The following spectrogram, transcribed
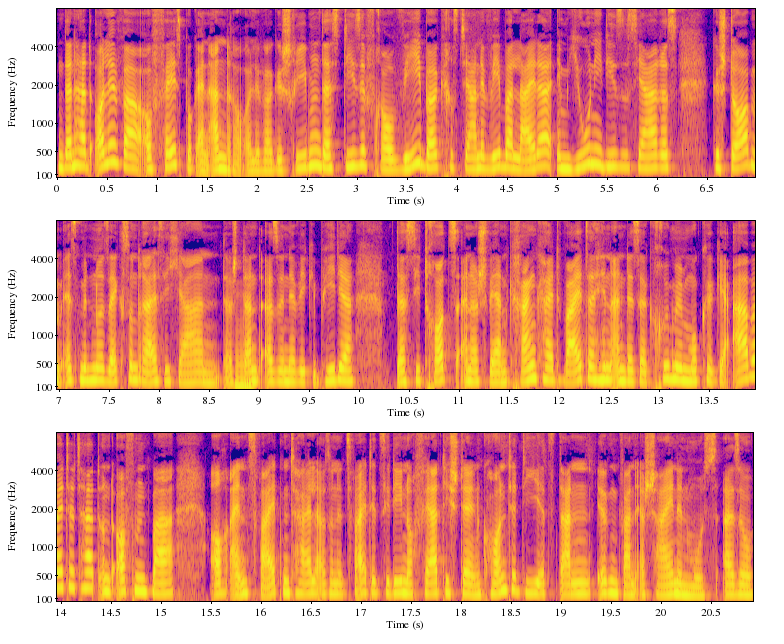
Und dann hat Oliver auf Facebook, ein anderer Oliver, geschrieben, dass diese Frau Weber, Christiane Weber, leider im Juni dieses Jahres gestorben ist mit nur 36 Jahren. Da hm. stand also in der Wikipedia, dass sie trotz einer schweren Krankheit weiterhin an dieser Krümelmucke gearbeitet hat und offenbar auch einen zweiten Teil, also eine zweite CD noch fertigstellen konnte, die jetzt dann irgendwann erscheinen muss. Also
